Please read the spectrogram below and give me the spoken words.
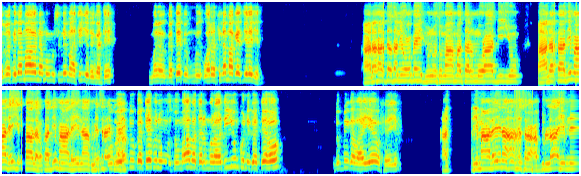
irra filamaa nama muslimaati jedhe garte garte warra filamaa keessa jire jedhe قال حدثني عبيد بن ثمامة المرادي قال قدم علي قال قدم علينا مصر gartee binu sumaamatal muraadiyyuun kun gartee hoo dubbii qabaayyee ofeeyye قدم علينا مصر عبد الله بن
